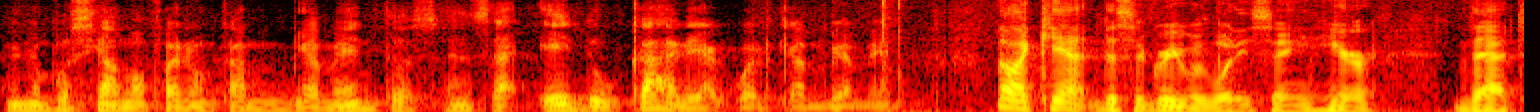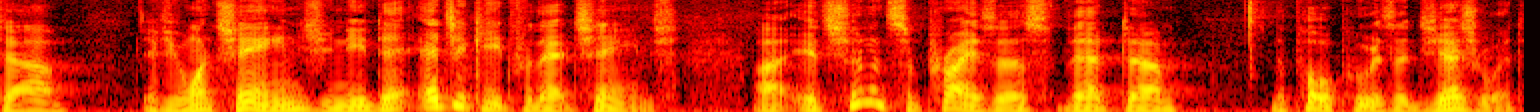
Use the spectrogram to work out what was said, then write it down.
Noi non possiamo fare un cambiamento senza educare a quel cambiamento. No, I can't disagree with what he's saying here. That uh, if you want change, you need to educate for that change. Uh, it shouldn't surprise us that um, the Pope, who is a Jesuit,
